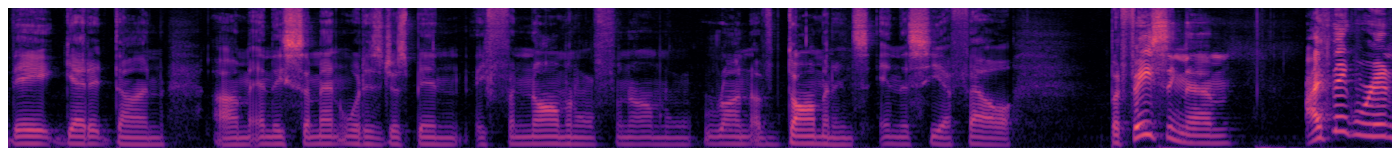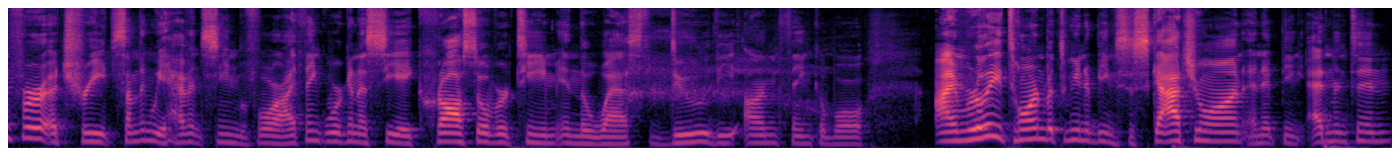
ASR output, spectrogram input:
they get it done. Um, and they cement what has just been a phenomenal, phenomenal run of dominance in the CFL. But facing them, I think we're in for a treat, something we haven't seen before. I think we're going to see a crossover team in the West do the unthinkable. I'm really torn between it being Saskatchewan and it being Edmonton.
